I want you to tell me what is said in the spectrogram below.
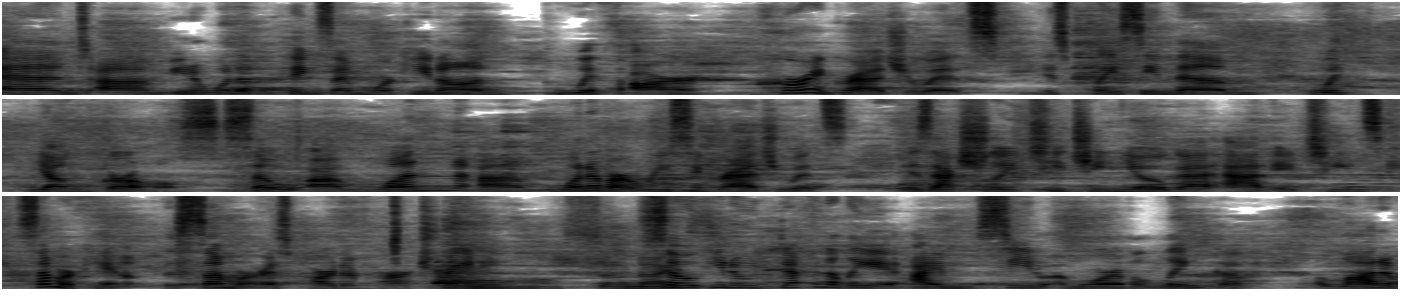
and um, you know one of the things I'm working on with our current graduates is placing them with young girls. So uh, one um, one of our recent graduates is actually teaching yoga at a teens summer camp this summer as part of her training. Oh, so nice. So you know, definitely, I'm seeing more of a link of a lot of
